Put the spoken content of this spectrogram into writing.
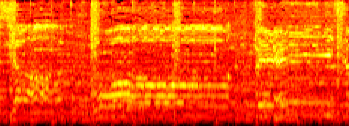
翔，我飞翔。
